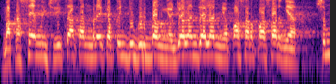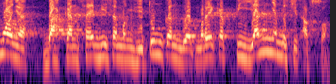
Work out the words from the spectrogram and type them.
Maka saya menceritakan mereka pintu gerbangnya, jalan-jalannya, pasar-pasarnya, semuanya. Bahkan saya bisa menghitungkan buat mereka tiangnya Masjid Aqsa.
